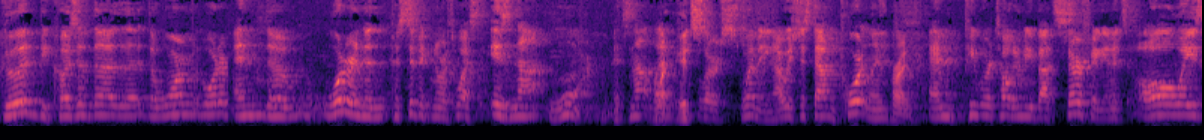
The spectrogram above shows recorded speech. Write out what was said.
good because of the, the, the warm water and the water in the Pacific Northwest is not warm. It's not like Right, it's- people are swimming. I was just out in Portland, Right. and people were talking to me about surfing, and it's always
